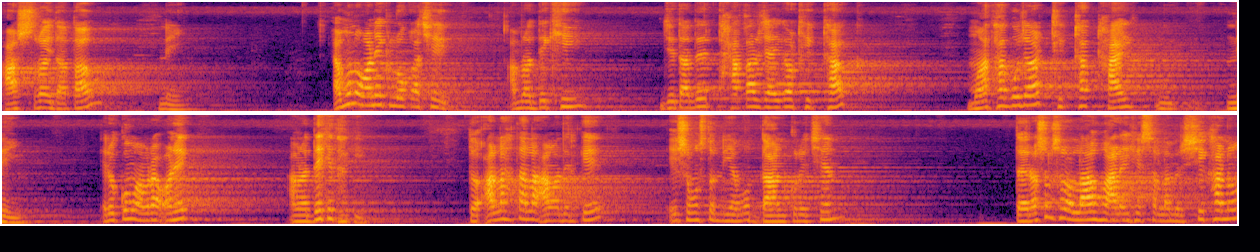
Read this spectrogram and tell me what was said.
আশ্রয়দাতাও নেই। এমন অনেক লোক আছে আমরা দেখি যে তাদের থাকার জায়গাও ঠিকঠাক, মাথা গোজার ঠিকঠাক ঠাই নেই। এরকম আমরা অনেক আমরা দেখে থাকি। তো আল্লাহ তালা আমাদেরকে এই সমস্ত নিয়ামত দান করেছেন। তাই রসুল সাল্লাহ আলহিসাল্লামের শেখানো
